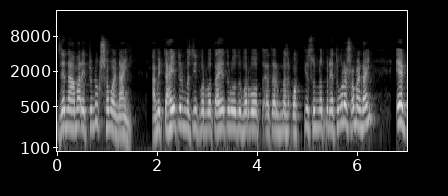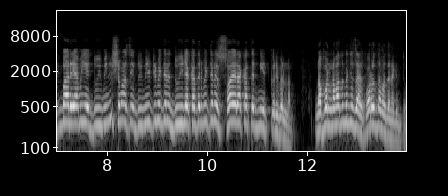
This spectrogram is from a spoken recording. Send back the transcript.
যে না, আমার এতটুক সময় নাই। আমি তাহিতুল মসজিদ পড়ব তাহিতুল উদু পড়ব, তার ওয়াক্তিয়া সুন্নত পড়ব এতগুলো সময় নাই। একবারে আমি দুই মিনিট সময় আছে দুই মিনিটের ভিতরে দুই রেখাতের ভিতরে ছয় রেখাতের নিয়ত করে ফেললাম। নফল নামাজের মধ্যে যায়, ফরজ নামাজে না কিন্তু।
